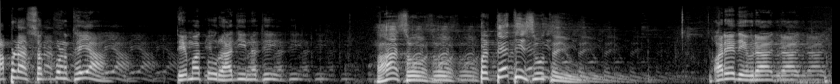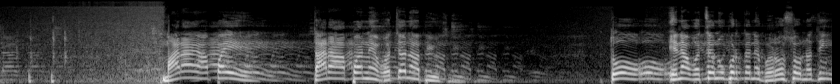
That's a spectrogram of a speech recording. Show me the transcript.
આપણા સગપણ થયા તેમાં તું રાજી નથી? હા સોન. પણ તેથી શું થયું? અરે દેવરાજ મારા આપાએ તારા આપાને વચન આપ્યું છે. તો એના વચન ઉપર તને ભરોસો નથી?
